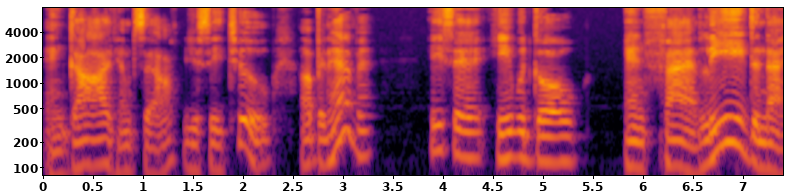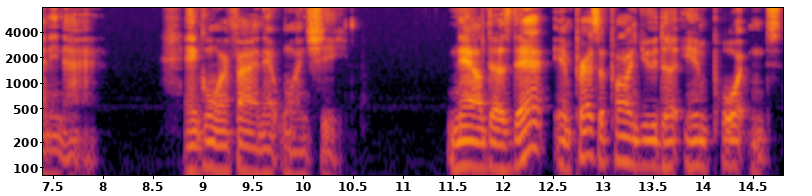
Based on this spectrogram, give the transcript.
and God himself, you see, too, up in heaven. He said he would go and find, leave the 99 and go and find that one sheep. Now, does that impress upon you the importance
